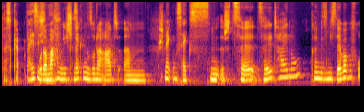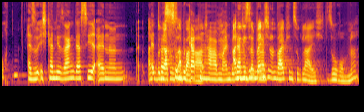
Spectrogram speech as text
Das kann, weiß ich Oder nicht. machen die Schnecken so eine Art ähm, Schneckensex. Zell Zellteilung? Können die sich nicht selber befruchten? Also ich kann dir sagen, dass sie einen Ein etwas zum. Begatten haben, ein Ah, nee, die sind. Männchen und Weibchen zugleich. So rum, ne?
